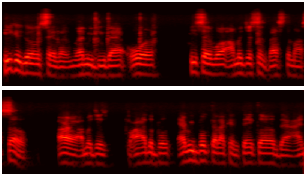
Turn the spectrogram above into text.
he could go and say, like, let me do that. Or he said, well, I'm gonna just invest in myself. All right, I'm gonna just buy the book, every book that I can think of that I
